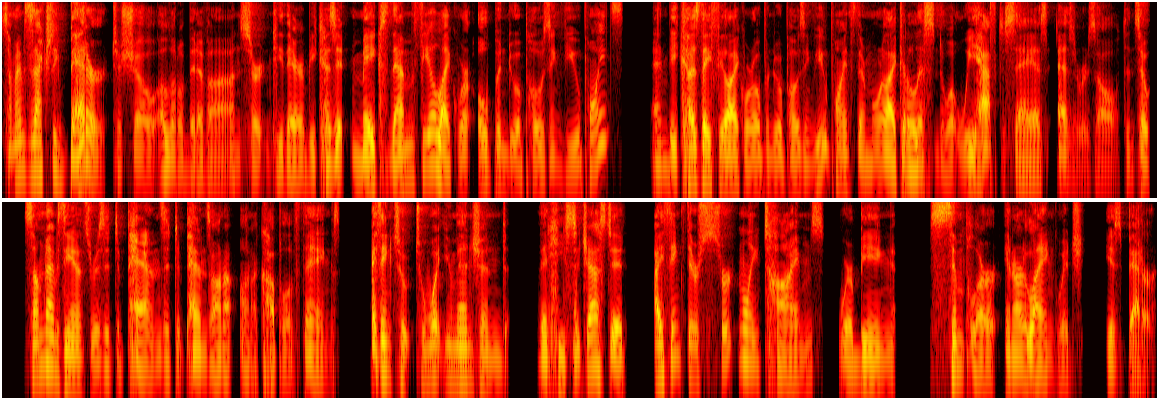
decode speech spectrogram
sometimes it's actually better to show a little bit of uh, uncertainty there because it makes them feel like we're open to opposing viewpoints. And because they feel like we're open to opposing viewpoints, they're more likely to listen to what we have to say as, as a result. And so sometimes the answer is it depends. It depends on a, on a couple of things. I think to, to what you mentioned that he suggested, I think there's certainly times where being simpler in our language is better.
